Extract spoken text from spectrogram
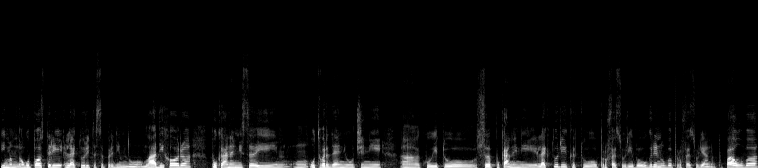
Има много постери. Лекторите са предимно млади хора. Поканени са и утвърдени учени, които са поканени лектори, като професор Ива Угринова, професор Яна Топалова,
